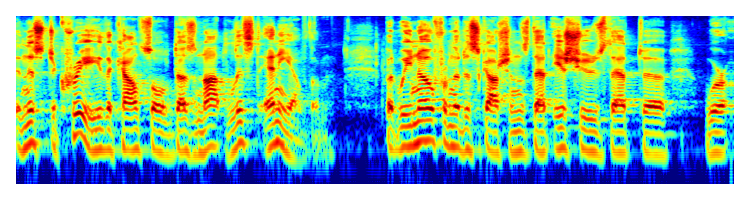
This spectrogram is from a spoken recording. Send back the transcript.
In this decree, the council does not list any of them, but we know from the discussions that issues that uh, were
